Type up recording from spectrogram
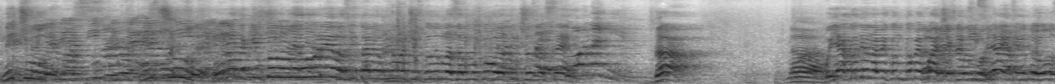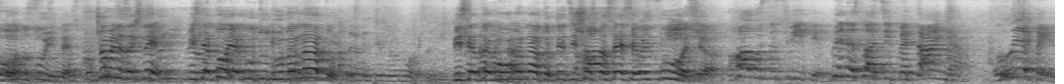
Не чули. Не чули. Вона таким тоном не говорила з Віталієм Львовичем, коли була заблокована тим, що за себе. Переконані? Да. Да. Бо я ходив на виконкомі, бачив, як ви розмовляєте і одноголосно голосуєте. Чого ви не зайшли після того, як був тут губернатор? Після того, як був губернатор, 36-та сесія відбулася. Галузь освіти винесла ці питання липень,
